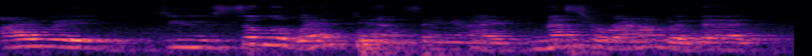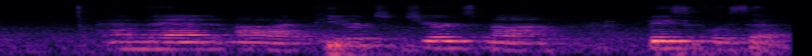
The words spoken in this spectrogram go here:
I would do silhouette dancing and I'd mess around with it. And then uh, Peter Tjerdsma basically said,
